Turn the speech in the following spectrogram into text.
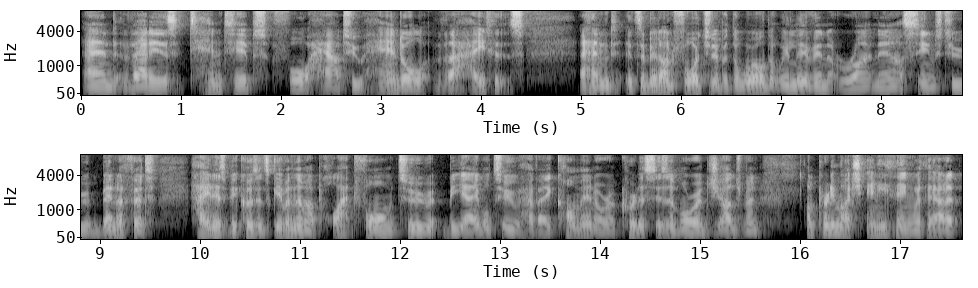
And that is 10 tips for how to handle the haters. And it's a bit unfortunate, but the world that we live in right now seems to benefit haters because it's given them a platform to be able to have a comment or a criticism or a judgment on pretty much anything without it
